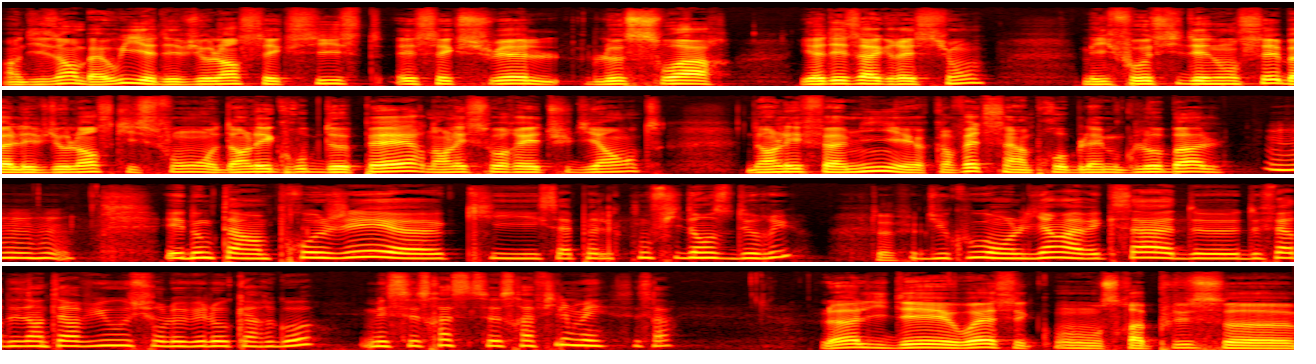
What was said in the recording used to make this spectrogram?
en disant, bah oui, il y a des violences sexistes et sexuelles le soir, il y a des agressions, mais il faut aussi dénoncer bah, les violences qui se font dans les groupes de pairs, dans les soirées étudiantes, dans les familles, et qu'en fait, c'est un problème global. Mhm. Et donc, tu as un projet euh, qui s'appelle Confidence de rue. Tout à fait. Du coup, en lien avec ça, de, de faire des interviews sur le vélo cargo. Mais ce sera, ce sera filmé, c'est ça? Là, l'idée, ouais, c'est qu'on sera plus. euh,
